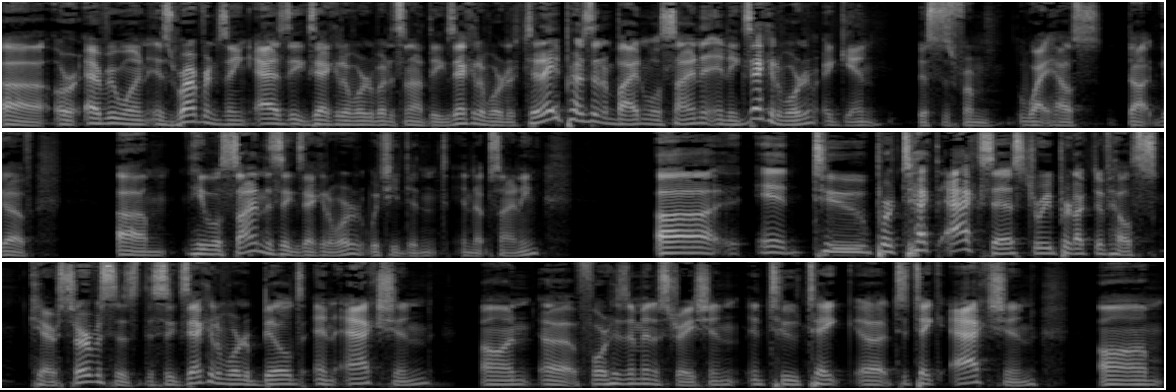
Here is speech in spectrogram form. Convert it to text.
uh, or everyone is referencing as the executive order, but it's not the executive order. Today, President Biden will sign an executive order. Again, this is from whitehouse.gov. Um, he will sign this executive order, which he didn't end up signing, uh, it, to protect access to reproductive health care services. This executive order builds an action on uh, for his administration to take uh, to take action um,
